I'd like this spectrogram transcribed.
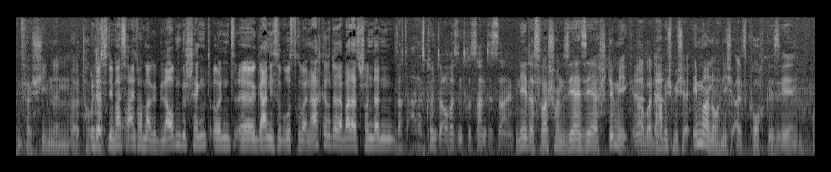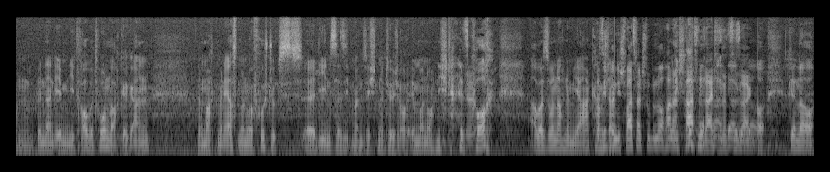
in verschiedenen äh, top Und das, dem hast du einfach mal Glauben geschenkt und äh, gar nicht so groß drüber nachgedacht? Oder war das schon dann, sagt, ah, das könnte auch was Interessantes sein? Nee, das war schon sehr, sehr stimmig. Ja, aber da ja. habe ich mich ja immer noch nicht als Koch gesehen. Und bin dann eben in die Traube Tonbach gegangen. Da macht man erstmal nur Frühstücksdienst, da sieht man sich natürlich auch immer noch nicht als ja. Koch. Aber so nach einem Jahr kam da sieht man die Schwarzwaldstube nur auf einer Straßenseite sozusagen. genau, genau.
